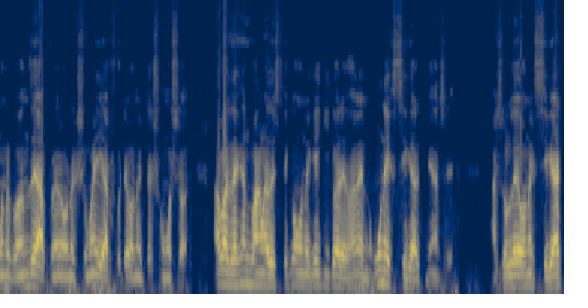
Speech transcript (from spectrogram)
মনে করেন যে আপনার অনেক সময় এয়ারপোর্টে অনেকটা সমস্যা হয়। আবার দেখেন বাংলাদেশ থেকে অনেকেই কি করে জানেন? অনেক সিগারেট নিয়ে আসে। আসলে অনেক সিগারেট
